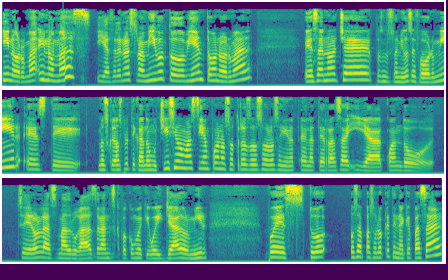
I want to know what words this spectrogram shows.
y normal y nomás y hacerle nuestro amigo todo bien, todo normal. Esa noche, pues nuestro amigo se fue a dormir, este, nos quedamos platicando muchísimo más tiempo, nosotros dos solos ahí en la, terraza y ya cuando se dieron las madrugadas grandes que fue como de que, güey, ya a dormir, pues tuvo, o sea, pasó lo que tenía que pasar,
